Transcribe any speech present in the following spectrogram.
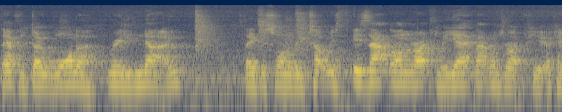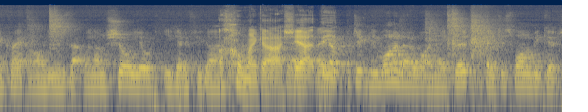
They often don't want to really know They just want to be told, is, is that one right for me? Yeah, that one's right for you. Okay, great, I'll use that one. I'm sure you'll you get a few guys. Oh my gosh, yeah. they the- don't particularly want to know why they're good. They just want to be good.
